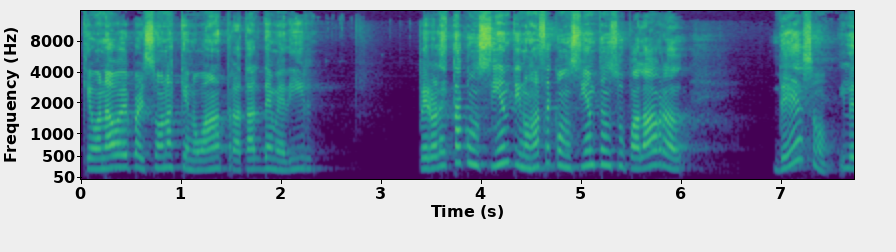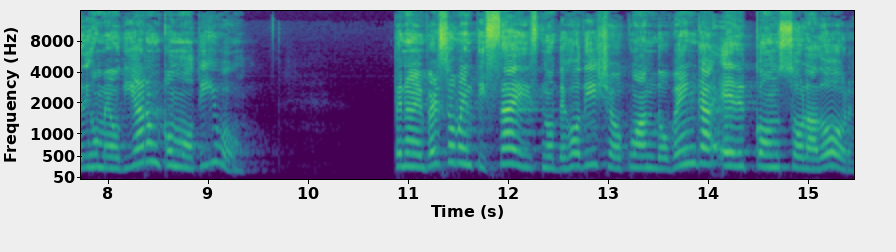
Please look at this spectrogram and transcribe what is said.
que van a haber personas que nos van a tratar de medir. Pero Él está consciente y nos hace consciente en su palabra de eso. Y le dijo, me odiaron con motivo. Pero en el verso 26 nos dejó dicho, cuando venga el consolador,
